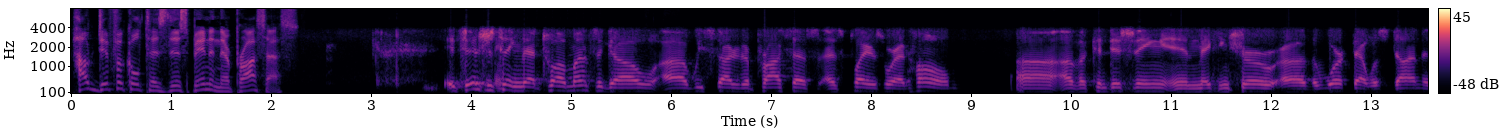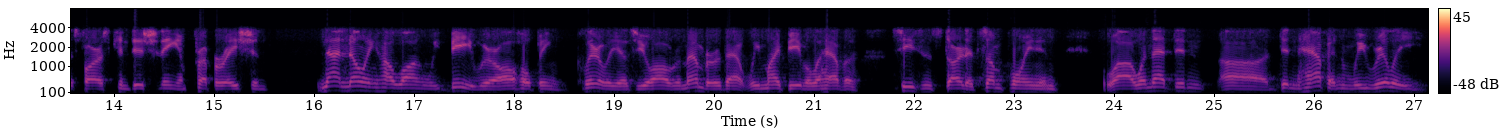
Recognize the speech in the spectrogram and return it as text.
How difficult has this been in their process? It's interesting that 12 months ago uh, we started a process as players were at home uh, of a conditioning and making sure uh, the work that was done as far as conditioning and preparation, not knowing how long we'd be. We were all hoping, clearly, as you all remember, that we might be able to have a season start at some point. And well, when that didn't uh, didn't happen, we really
